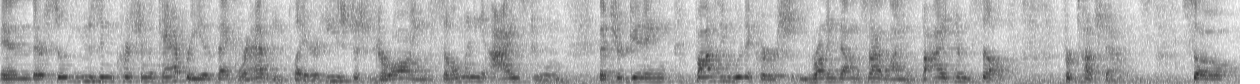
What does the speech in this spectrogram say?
And they're still using Christian McCaffrey as that gravity player. He's just drawing so many eyes to him that you're getting Fozzy Whittaker running down the sideline by himself for touchdowns. So,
